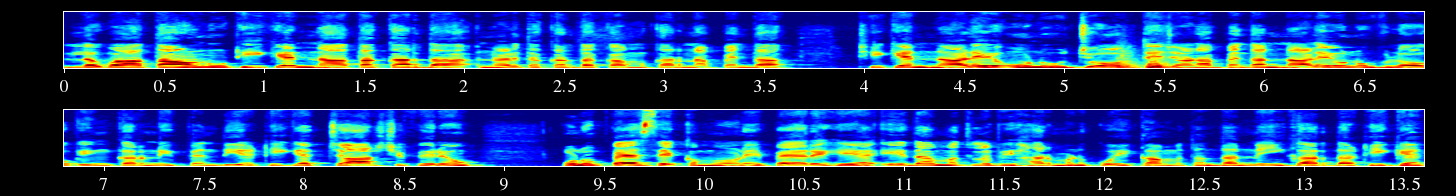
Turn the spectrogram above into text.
ਲਗਾਤਾ ਉਹਨੂੰ, ਠੀਕ ਹੈ, ਨਾ ਤਾਂ ਘਰ ਦਾ, ਨਾਲੇ ਤਾਂ ਘਰ ਦਾ ਕੰਮ ਕਰਨਾ ਪੈਂਦਾ, ਠੀਕ ਹੈ, ਨਾਲੇ ਉਹਨੂੰ ਜੌਬ ਤੇ ਜਾਣਾ ਪੈਂਦਾ, ਨਾਲੇ ਉਹਨੂੰ ਵਲੌਗਿੰਗ ਕਰਨੀ ਪੈਂਦੀ ਹੈ, ਠੀਕ ਹੈ, ਚਾਰ ਚਫੇਰਿਓਂ ਉਹਨੂੰ ਪੈਸੇ ਕਮਾਉਣੇ ਪੈ ਰਹੇ ਆ। ਇਹਦਾ ਮਤਲਬ ਵੀ ਹਰਮਨ ਕੋਈ ਕੰਮ ਧੰਦਾ ਨਹੀਂ ਕਰਦਾ, ਠੀਕ ਹੈ?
